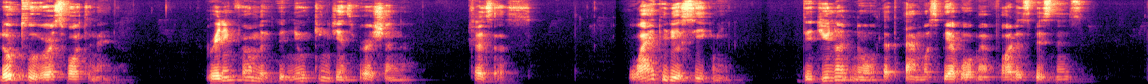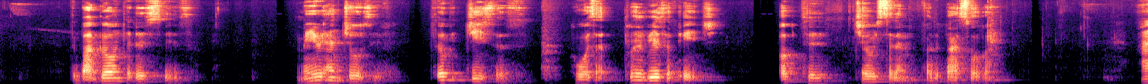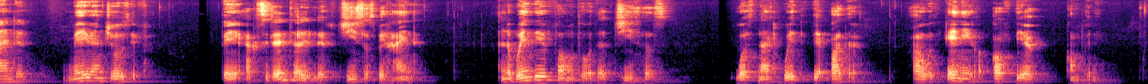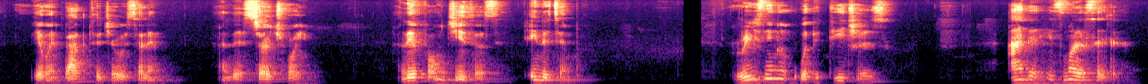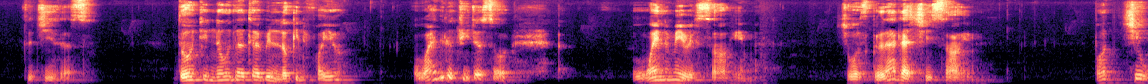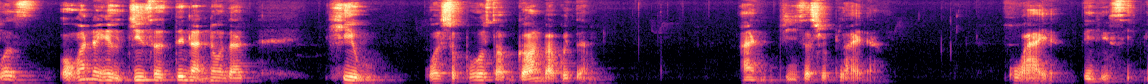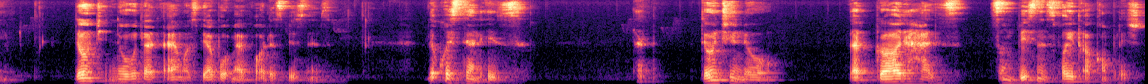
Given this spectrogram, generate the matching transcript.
Luke 2, verse 49, reading from the New King James Version, tells us, Why did you seek me? Did you not know that I must be about my Father's business? The background to this is Mary and Joseph took Jesus, who was at 12 years of age, up to Jerusalem for the Passover. And Mary and Joseph, they accidentally left Jesus behind. And when they found out that Jesus was not with the other or with any of their company, they went back to Jerusalem and they searched for him. And they found Jesus in the temple, reasoning with the teachers. And his mother said to Jesus, don't you know that I've been looking for you? Why did you treat us so? When Mary saw him, she was glad that she saw him. But she was wondering if Jesus did not know that he was supposed to have gone back with them. And Jesus replied, Why did you seek don't you know that I must be about my Father's business? The question is that don't you know that God has some business for you to accomplish?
